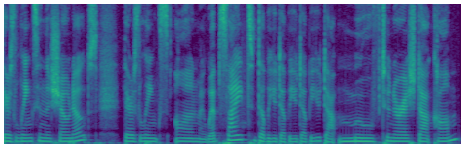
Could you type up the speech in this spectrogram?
There's links in the show notes. There's links on my website, www.movetonourish.com.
